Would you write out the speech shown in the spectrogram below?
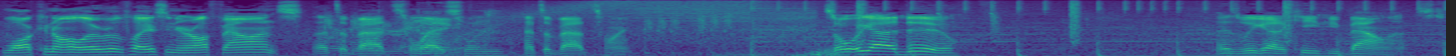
walking all over the place and you're off balance, that's a bad swing. Bad swing. That's a bad swing. So what we gotta do is we gotta keep you balanced.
